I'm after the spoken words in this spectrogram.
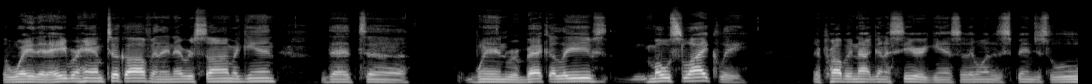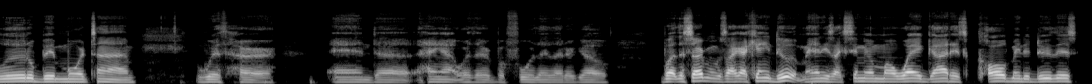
the way that Abraham took off, and they never saw him again. That uh, when Rebekah leaves, most likely they're probably not going to see her again. So they wanted to spend just a little bit more time with her and uh, hang out with her before they let her go. But the servant was like, I can't do it, man. He's like, send me on my way. God has called me to do this.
